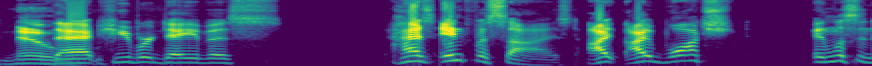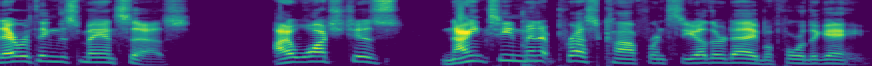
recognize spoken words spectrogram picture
no. that Hubert Davis has emphasized. I I watched and listened to everything this man says. I watched his 19 minute press conference the other day before the game,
